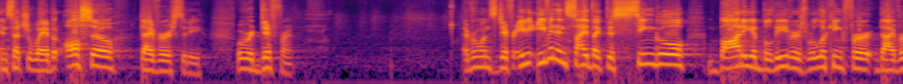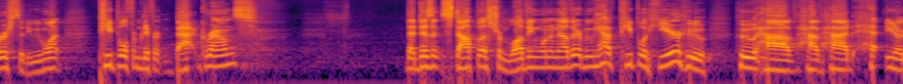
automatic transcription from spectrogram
in such a way, but also diversity, where we're different. Everyone's different. Even inside like this single body of believers, we're looking for diversity. We want people from different backgrounds. That doesn't stop us from loving one another. I mean, we have people here who, who have, have had, you know,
